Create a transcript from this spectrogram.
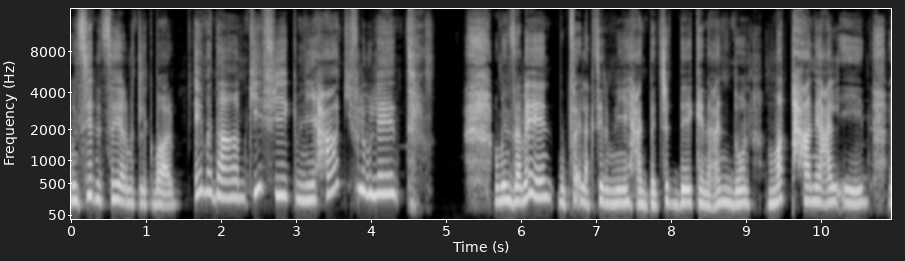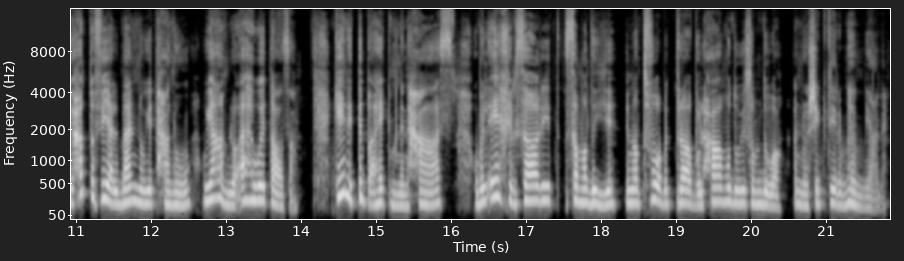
ونصير نتسير مثل الكبار. إيه مدام كيفك منيحة؟ كيف الولاد؟ ومن زمان وبفقلها كتير منيح عند بيت جدي كان عندهم مطحنة على الإيد يحطوا فيها البن ويطحنوه ويعملوا قهوة طازة. كانت تبقى هيك من نحاس وبالآخر صارت صمدية ينظفوها بالتراب والحامض ويصمدوها إنه شي كتير مهم يعني.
